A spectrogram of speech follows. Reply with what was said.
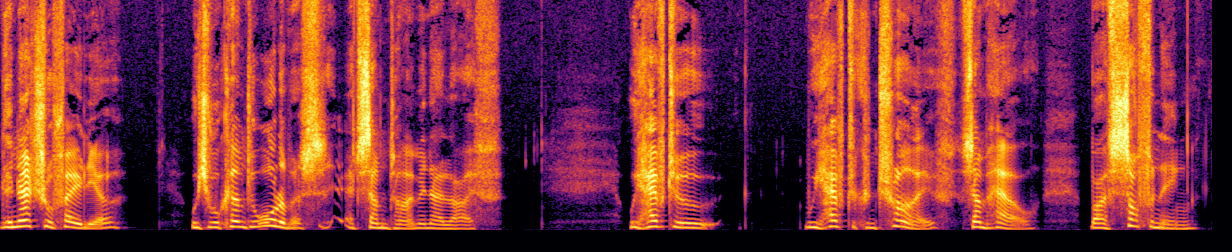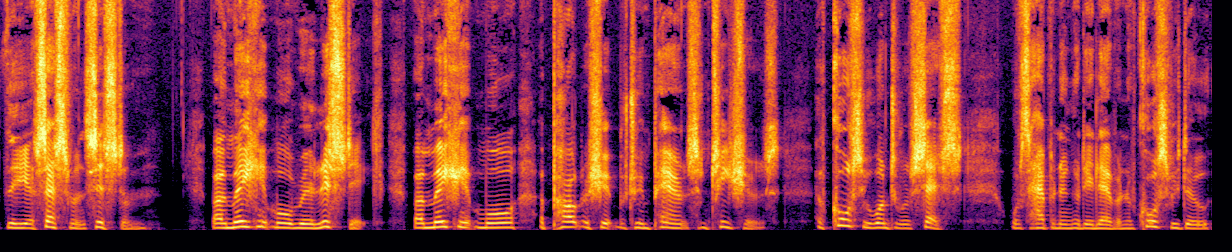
the natural failure which will come to all of us at some time in our life. We have to we have to contrive somehow by softening the assessment system, by making it more realistic, by making it more a partnership between parents and teachers. Of course, we want to assess what's happening at 11. Of course, we do.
